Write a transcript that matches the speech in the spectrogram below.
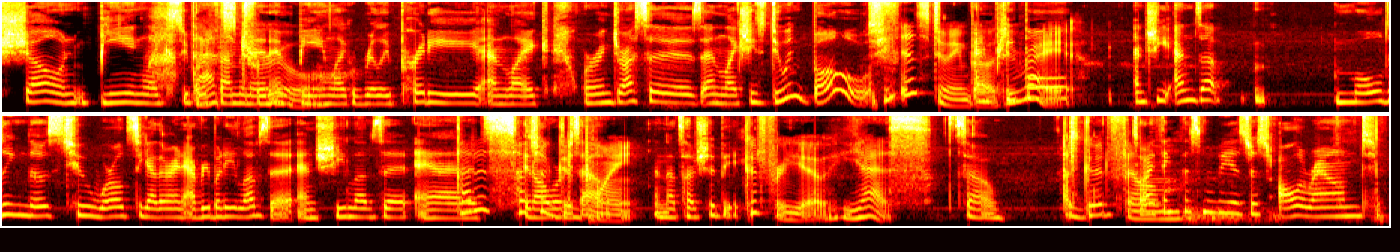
shown being like super That's feminine true. and being like really pretty and like wearing dresses and like she's doing both. she is doing both. And people right. and she ends up molding those two worlds together and everybody loves it and she loves it and That it's, such it all a works good out. point. and that's how it should be. Good for you. Yes. So a good film so i think this movie is just all around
